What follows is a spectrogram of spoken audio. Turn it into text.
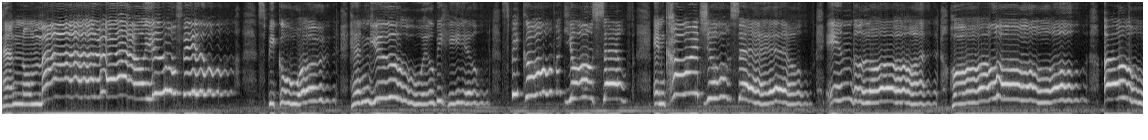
And no matter how you feel, speak a word and you will be healed. Speak over yourself. Encourage yourself in the Lord. Oh, oh.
